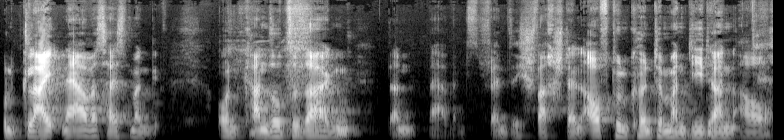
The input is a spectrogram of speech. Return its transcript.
und gleich, naja, was heißt man, und kann sozusagen dann, na, wenn sich Schwachstellen auftun, könnte man die dann auch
